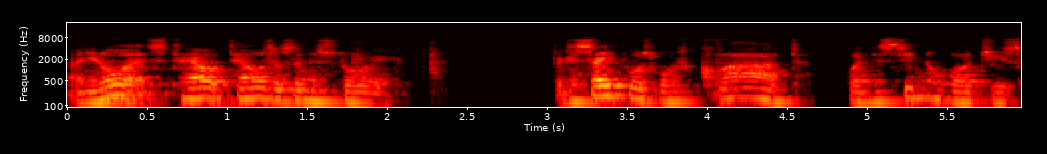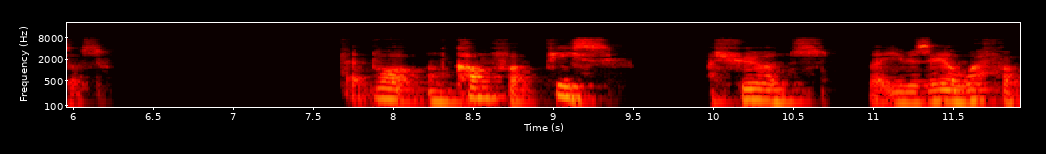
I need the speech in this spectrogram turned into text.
And you know it tell, tells us in the story? The disciples were glad when they seen the Lord Jesus. It brought them comfort, peace, assurance that he was there with them,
